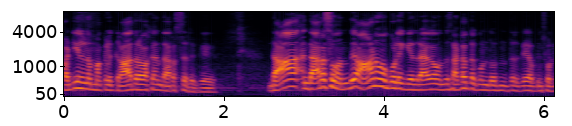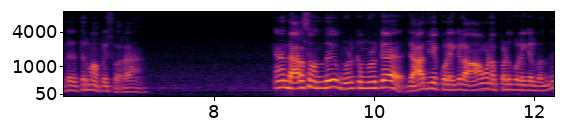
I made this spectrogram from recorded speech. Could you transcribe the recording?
பட்டியலின மக்களுக்கு ஆதரவாக இந்த அரசு இருக்குது இந்த இந்த அரசு வந்து ஆணவ கொலைக்கு எதிராக வந்து சட்டத்தை கொண்டு வந்திருக்கு அப்படின்னு சொல்லிட்டு திரும்ப பேசுவாரா? ஏன்னா இந்த அரசு வந்து முழுக்க முழுக்க ஜாதிய கொலைகள் ஆவண படுகொலைகள் வந்து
